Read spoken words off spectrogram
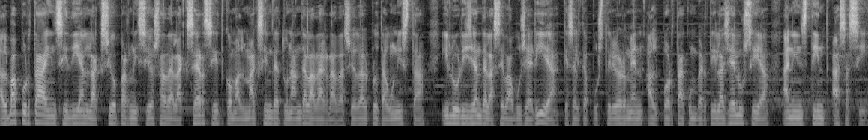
el va portar a incidir en l'acció perniciosa de l'exèrcit com el màxim detonant de la degradació del protagonista i l'origen de la seva bogeria, que és el que posteriorment el porta a convertir la gelosia en instint assassí.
